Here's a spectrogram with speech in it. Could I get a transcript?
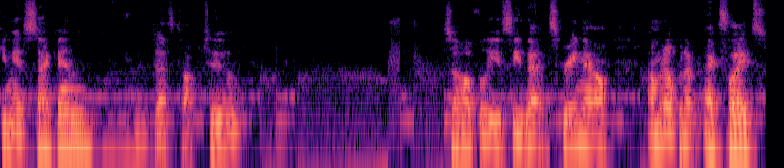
Give me a second. Desktop two. So hopefully you see that screen now. I'm going to open up xLights.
